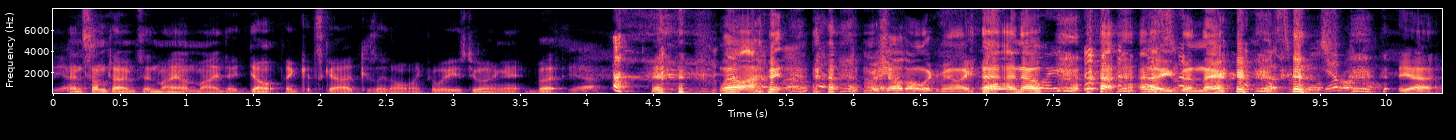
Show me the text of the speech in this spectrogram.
Yeah. And sometimes in my own mind I don't think it's God because I don't like the way he's doing it. But yeah. well, I, Well, Michelle, I- don't look at me like that. I know Oh. I know you've been there. That's a real struggle. Yeah,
